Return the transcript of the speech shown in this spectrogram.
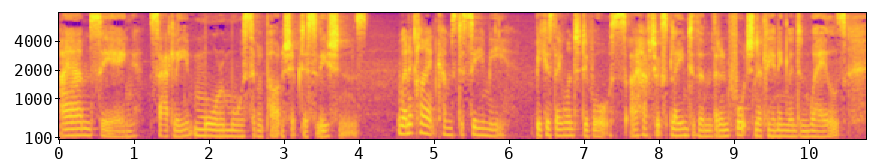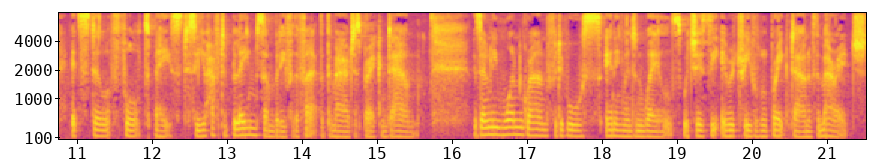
I am seeing, sadly, more and more civil partnership dissolutions. When a client comes to see me because they want a divorce, I have to explain to them that unfortunately in England and Wales, it's still fault based. So you have to blame somebody for the fact that the marriage has broken down. There's only one ground for divorce in England and Wales, which is the irretrievable breakdown of the marriage,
